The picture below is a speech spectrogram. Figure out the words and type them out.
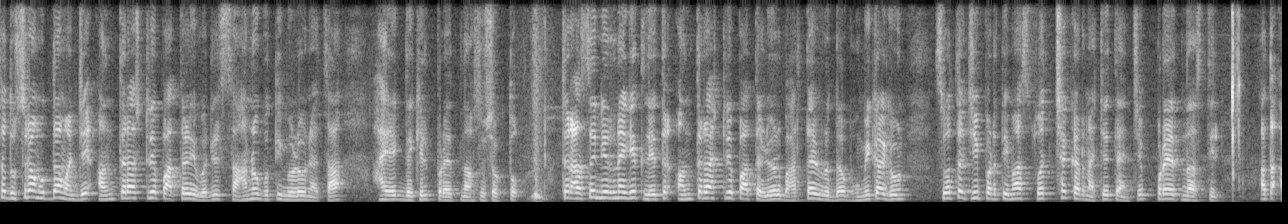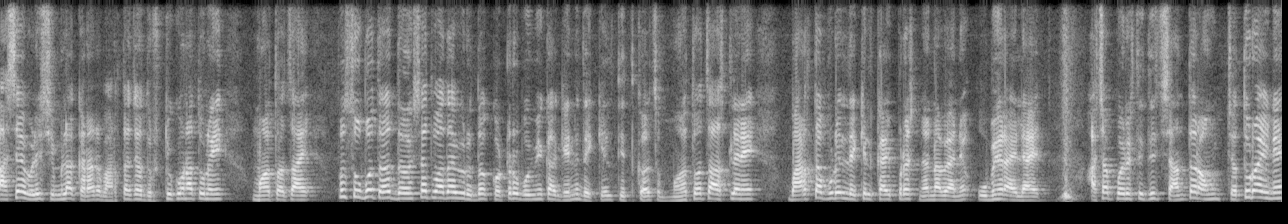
तर दुसरा मुद्दा म्हणजे आंतरराष्ट्रीय पातळीवरील सहानुभूती मिळवण्याचा हा एक देखील प्रयत्न असू शकतो. तर असे निर्णय घेतले तर आंतरराष्ट्रीय पातळीवर भारताविरुद्ध भूमिका घेऊन स्वतःची प्रतिमा स्वच्छ करण्याचे त्यांचे प्रयत्न असतील. आता अशा वेळी शिमला करार भारताच्या दृष्टिकोनातूनही महत्त्वाचा आहे. पण सोबतच दहशतवादाविरुद्ध कठोर भूमिका घेणे देखील तितकंच महत्त्वाचं असल्याने भारतापुढील देखील काही प्रश्न नव्याने उभे राहिले आहेत. अशा परिस्थितीत शांत राहून चतुराईने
